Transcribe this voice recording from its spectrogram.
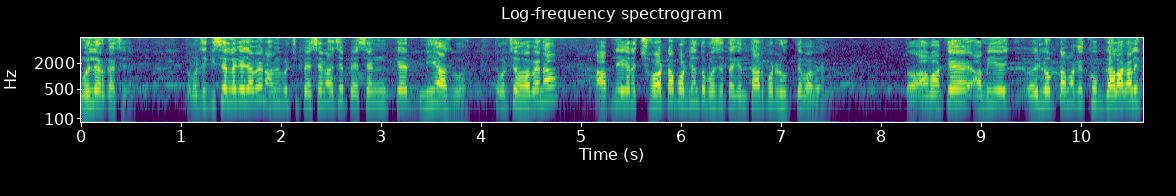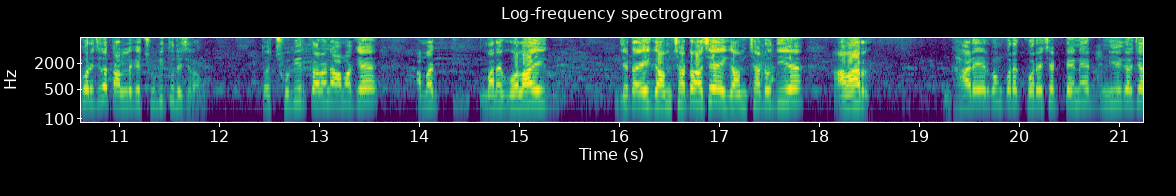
মহিলার কাছে। তো বলছি কিসের লেগে যাবেন? আমি বলছি পেশেন্ট আছে পেশেন্টকে নিয়ে আসব। তো বলছে হবে না। আপনি এখানে ছটা পর্যন্ত বসে থাকেন তারপরে ঢুকতে পাবেন। তো আমাকে আমি ওই লোকটা আমাকে খুব গালাগালি করেছিল তার লেগে ছবি তুলেছিলাম। তো ছবির কারণে আমাকে, আমার মানে গলায় যেটা এই গামছাটো আছে, এই গামছাটো দিয়ে আমার ঘাড়ে এরকম করে করেছে, টেনে নিয়ে গেছে,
